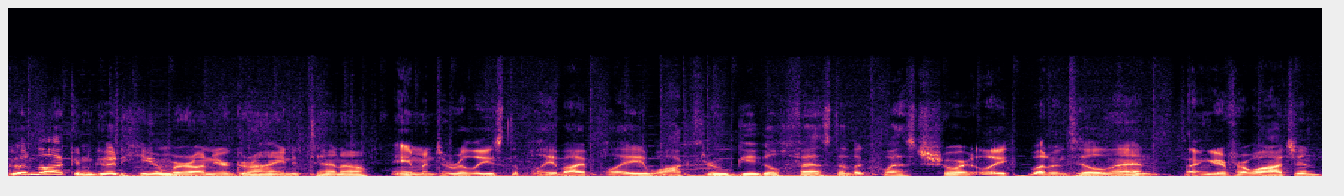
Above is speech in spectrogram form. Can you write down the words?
Good luck and good humor on your grind, Tenno. Aiming to release the play-by-play walkthrough giggle fest of the quest shortly, but until then, thank you for watching,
